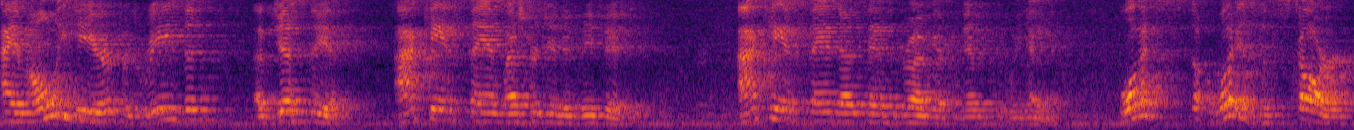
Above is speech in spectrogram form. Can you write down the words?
I am only here for the reason of just this. I can't stand West Virginia to be 50. I can't stand to have the drug epidemic that we have. What's, what is the start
